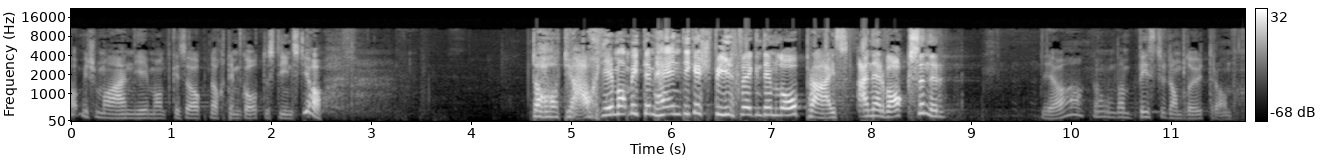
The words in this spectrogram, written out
Hat mir schon mal ein jemand gesagt nach dem Gottesdienst, ja, da hat ja auch jemand mit dem Handy gespielt wegen dem Lobpreis. Ein Erwachsener. Ja, dann bist du dann blöd dran.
